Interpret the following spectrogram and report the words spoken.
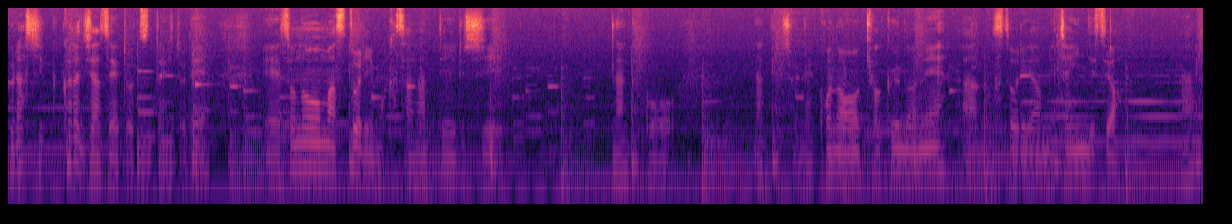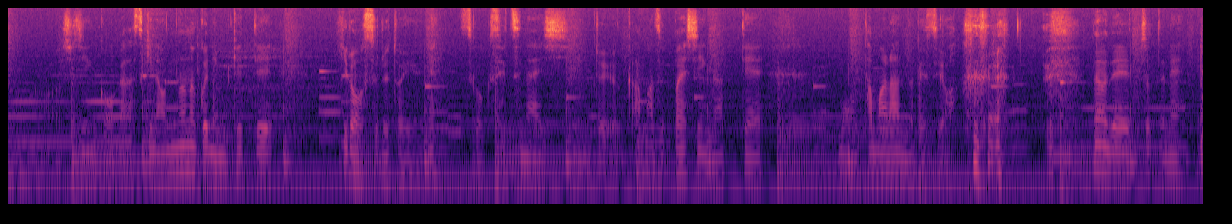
クラシックからジャズへと移った人で、えー、その、まあ、ストーリーも重なっているしなんかこう何て言うんでしょうねこの曲のねあのストーリーがめちゃいいんですよ。あの主人公が好きな女の子に向けて披露するというねすごく切ないシーンというか甘酸っぱいシーンがあってもうたまらんのですよ。なのでちょっとね、え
